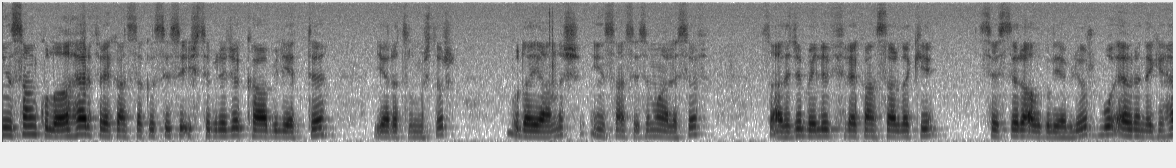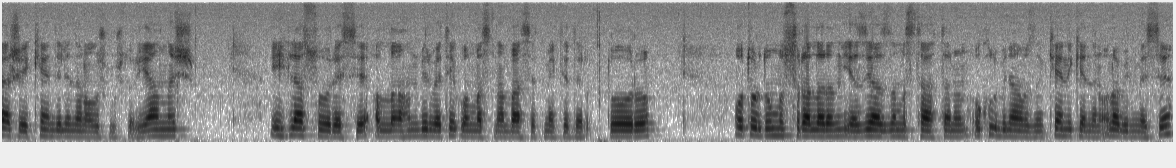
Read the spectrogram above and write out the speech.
İnsan kulağı her frekanstaki sesi işitebilecek kabiliyette yaratılmıştır. Bu da yanlış. İnsan sesi maalesef sadece belli frekanslardaki sesleri algılayabiliyor. Bu evrendeki her şey kendiliğinden oluşmuştur. Yanlış. İhlas suresi Allah'ın bir ve tek olmasından bahsetmektedir. Doğru. Oturduğumuz sıraların, yazı yazdığımız tahtanın, okul binamızın kendi kendine olabilmesi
